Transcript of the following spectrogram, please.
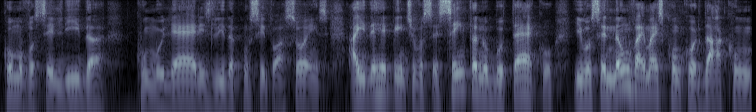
como você lida com mulheres, lida com situações, aí de repente você senta no boteco e você não vai mais concordar com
